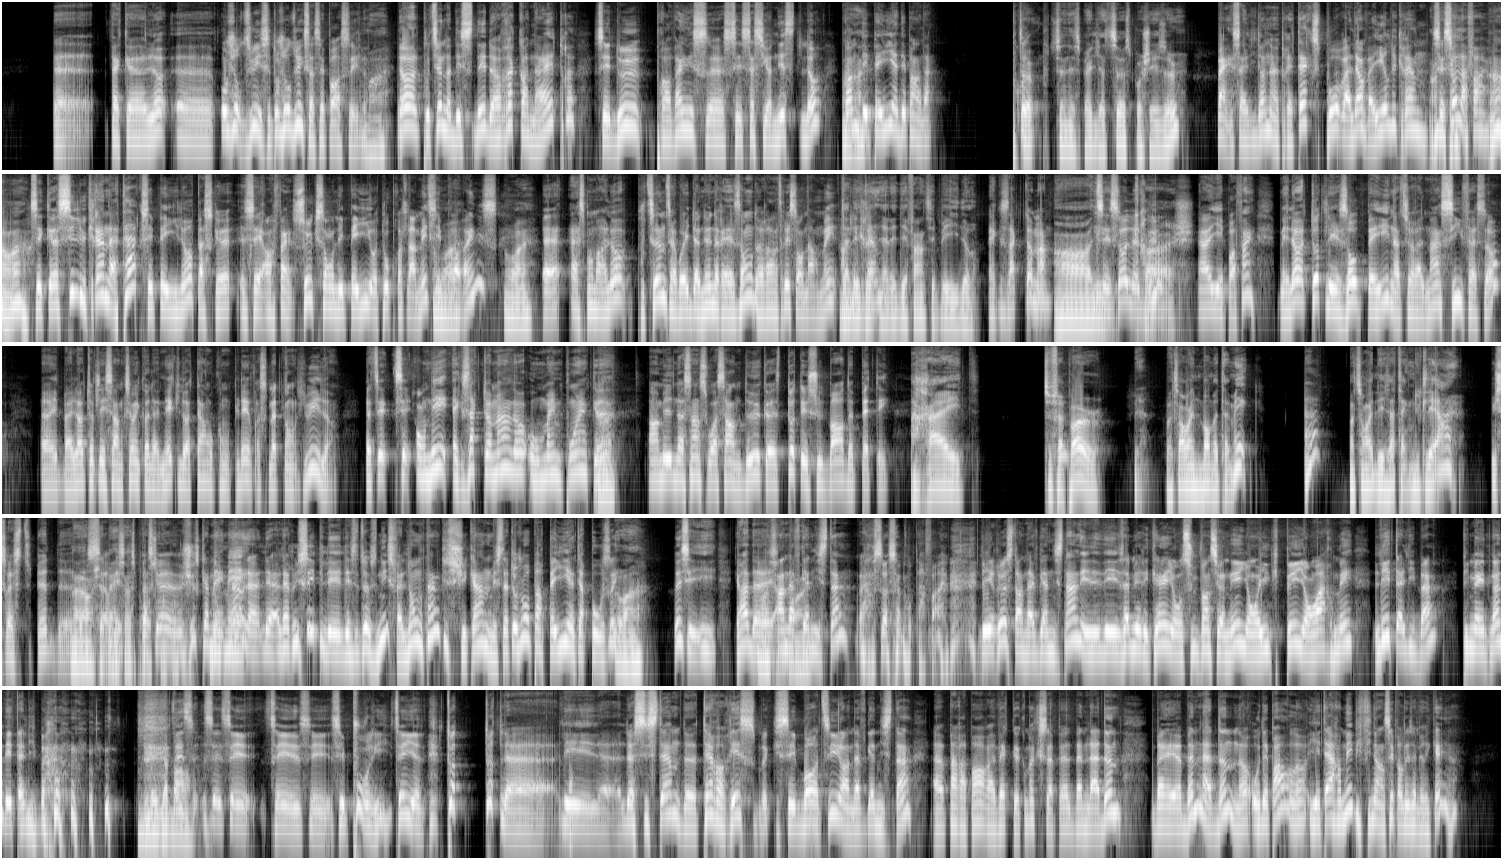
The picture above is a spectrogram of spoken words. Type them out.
Euh, fait que là, euh, aujourd'hui, c'est aujourd'hui que ça s'est passé. Là. Ouais. Là, Poutine a décidé de reconnaître ces deux provinces euh, sécessionnistes-là comme Ouais. des pays indépendants. Pourquoi Poutine espère de ça, c'est pas chez eux? Ben, ça lui donne un prétexte pour aller envahir l'Ukraine. C'est ça l'affaire. Ah, ouais. C'est que si l'Ukraine attaque ces pays-là, parce que c'est, enfin, ceux qui sont les pays autoproclamés, ces Ouais. provinces, Ouais. euh, à ce moment-là, Poutine, ça va lui donner une raison de rentrer son armée en Ukraine. d'aller défendre ces pays-là. Exactement. Ah, C'est ça le but. Ah, il est pas fin. Mais là, tous les autres pays, naturellement, s'il fait ça, euh, ben là, toutes les sanctions économiques, l'OTAN au complet va se mettre contre lui. Là. Ben, c'est- on est exactement là, au même point que Ouais. en 1962, que tout est sur le bord de péter. Arrête. Tu fais peur. Vas-tu avoir une bombe atomique? Hein? Vas-tu avoir des attaques nucléaires? Il serait stupide de, Non, de non, se bien, ça se Parce que pas. jusqu'à Mais- maintenant, mais- La, la- la Russie et les, les États-Unis, ça fait longtemps qu'ils se chicanent, mais c'était toujours par pays interposés. Ouais. Tu sais, c'est- il- regarde, euh, Ouais, en. Afghanistan, ça c'est une autre affaire. Les Russes en Afghanistan, les, les Américains, ils ont subventionné, ils ont équipé, ils ont armé les talibans, puis maintenant les talibans, c'est- pourri. Tu sais, tout, tout le, les- le- le système de terrorisme qui s'est bâti en Afghanistan euh, par rapport avec, euh, comment il s'appelle, Ben Laden. Ben, Ben Laden, là, au départ, là, il était armé puis financé par les Américains hein,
